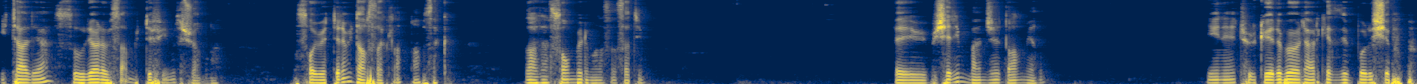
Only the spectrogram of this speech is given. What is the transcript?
İtalya, Suudi Arabistan müttefiğimiz şu anda. Sovyetlere mi dalsak lan? Ne yapsak? Zaten son bölüm anasını satayım. Ee, bir şey diyeyim? Bence dalmayalım. Yine Türkiye'de böyle herkesle barış yapıp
